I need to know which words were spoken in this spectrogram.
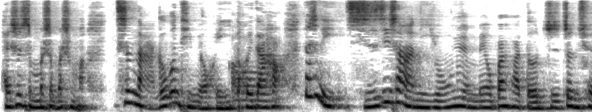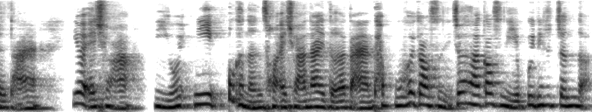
还是什么什么什么，是哪个问题没有回回答好，但是你实际上你永远没有办法得知正确的答案。因为 HR，你永你不可能从 HR 那里得到答案，他不会告诉你，就算他告诉你，也不一定是真的。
